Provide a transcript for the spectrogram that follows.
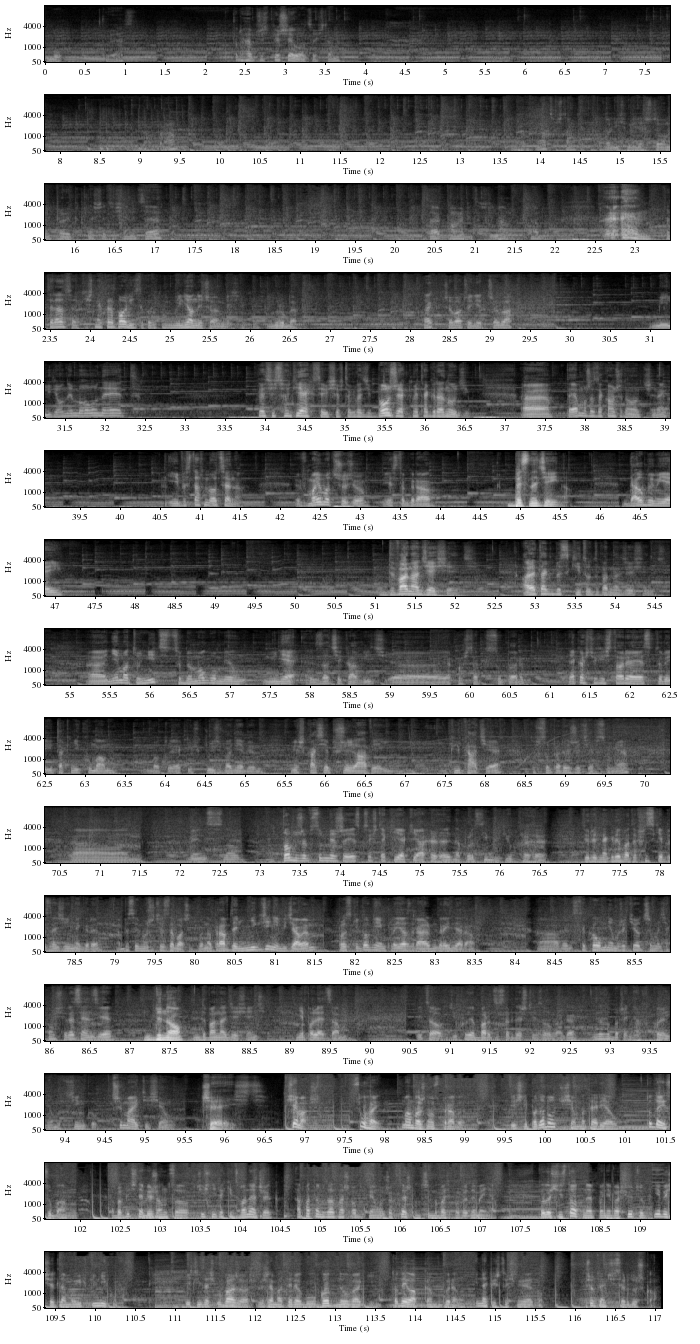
Bu, tu jest. Trochę przyspieszyło coś tam. Dobra. Dobra, coś tam kupowaliśmy jeszcze. Mamy prawie 15 tysięcy. Tak, mamy 15 mamy, dobra. To teraz jakiś nekropolis, tylko to miliony trzeba mieć, jakieś grube. Tak? Trzeba czy nie trzeba? Miliony monet! Wiecie co, nie chcę mi się w to grać. Boże, jak mnie ta gra nudzi. E, to ja może zakończę ten odcinek. I wystawmy ocenę. W moim odczuciu jest to gra beznadziejna. Dałbym jej 2 na 10. Ale tak bez kitu 2 na 10. E, nie ma tu nic, co by mogło mnie, mnie zaciekawić e, jakoś tak super. Jakaś tu historia jest, której i tak nie kumam, bo tu jakieś kuźwa, nie wiem, mieszkacie przy lawie i, i klikacie. To super życie w sumie. Em, więc no, dobrze w sumie, że jest ktoś taki jak ja, na polskim YouTube, który nagrywa te wszystkie beznadziejne gry, a wy sobie możecie zobaczyć, bo naprawdę nigdzie nie widziałem polskiego gameplaya z Realm Grindera. A więc tylko u mnie możecie otrzymać jakąś recenzję. Dno 2 na 10. Nie polecam. I co? Dziękuję bardzo serdecznie za uwagę i do zobaczenia w kolejnym odcinku. Trzymajcie się. Cześć. Siemasz. Słuchaj, mam ważną sprawę. Jeśli podobał Ci się materiał, to daj suba. Aby być na bieżąco, wciśnij taki dzwoneczek, a potem zaznacz opcję, że chcesz otrzymywać powiadomienia. To dość istotne, ponieważ YouTube nie wyświetla moich filmików. Jeśli zaś uważasz, że materiał był godny uwagi, to daj łapkę w górę i napisz coś miłego. Przypnę Ci serduszko.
